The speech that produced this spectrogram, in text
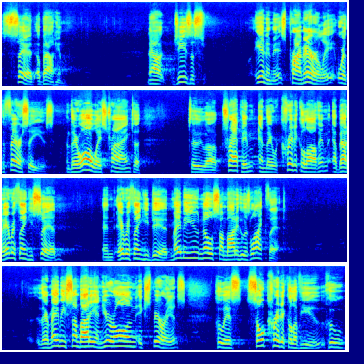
said about him. Now, Jesus' enemies primarily were the Pharisees, and they were always trying to, to uh, trap him, and they were critical of him about everything he said and everything he did. Maybe you know somebody who is like that. There may be somebody in your own experience who is so critical of you, who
